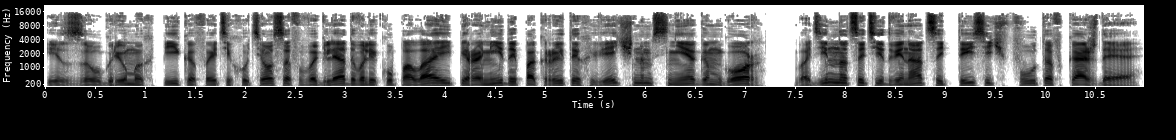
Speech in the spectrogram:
Из-за угрюмых пиков этих утесов выглядывали купола и пирамиды, покрытых вечным снегом гор в 11-12 тысяч футов каждая.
